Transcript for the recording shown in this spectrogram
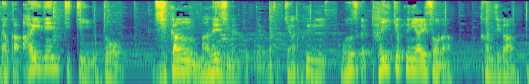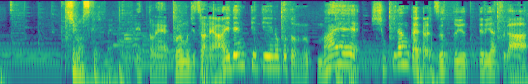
なんかアイデンティティと時間マネジメントって、なんか逆にものすごい対極にありそうな感じがしますけどね。えっとね、これも実はね、アイデンティティのことを前、初期段階からずっと言ってるやつが、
